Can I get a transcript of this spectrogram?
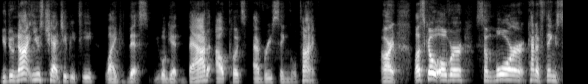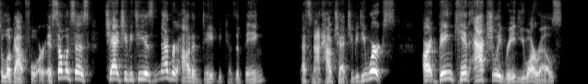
You do not use ChatGPT like this. You will get bad outputs every single time. All right, let's go over some more kind of things to look out for. If someone says ChatGPT is never out of date because of Bing, that's not how ChatGPT works. All right, Bing can't actually read URLs.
